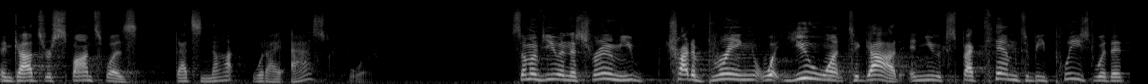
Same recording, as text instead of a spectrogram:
and God's response was, That's not what I asked for. Some of you in this room, you try to bring what you want to God and you expect Him to be pleased with it,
